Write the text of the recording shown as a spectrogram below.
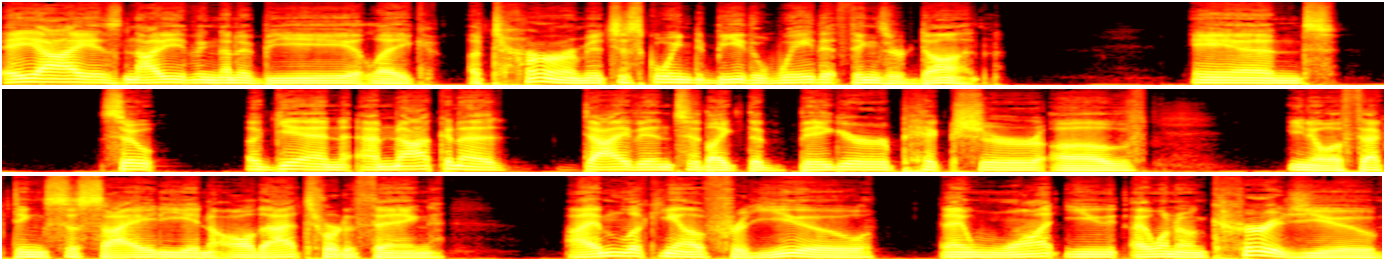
AI is not even going to be like a term. It's just going to be the way that things are done. And so again, I'm not going to dive into like the bigger picture of, you know, affecting society and all that sort of thing. I'm looking out for you and I want you, I want to encourage you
